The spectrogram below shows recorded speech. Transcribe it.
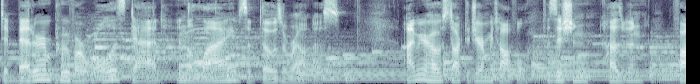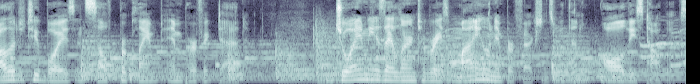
to better improve our role as dad and the lives of those around us. I'm your host, Dr. Jeremy Toffle, physician, husband, father to two boys, and self proclaimed imperfect dad. Join me as I learn to raise my own imperfections within all these topics.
